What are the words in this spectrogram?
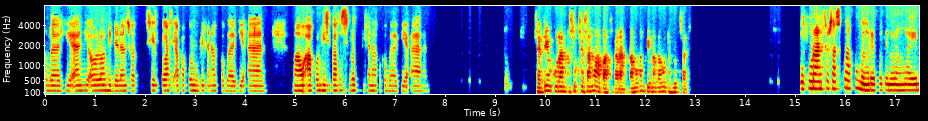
kebahagiaan ya Allah di dalam situasi apa pun berikan aku kebahagiaan. Mau aku di situasi sulit berikan aku kebahagiaan. Jadi ukuran kesuksesanmu apa sekarang? Kamu kan bilang kamu udah sukses ukuran suksesku aku nggak ngerepotin orang lain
